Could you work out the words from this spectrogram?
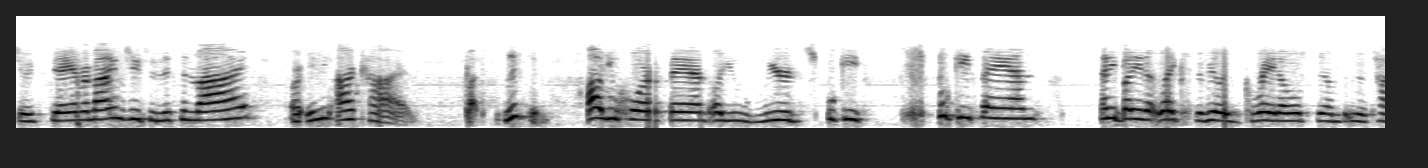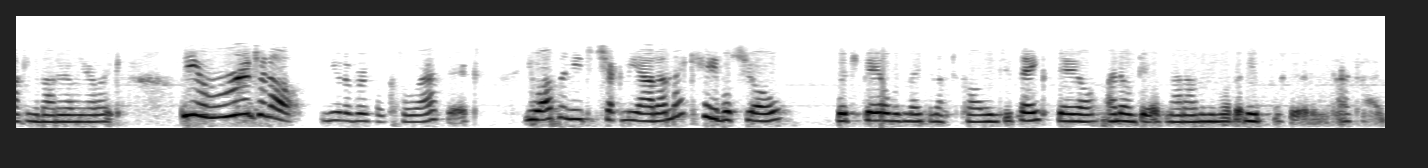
show today and remind you to listen live or in the archives. But listen, all you horror fans, all you weird, spooky, spooky fans, anybody that likes the really great old films that we were talking about earlier, like the original Universal classics, you also need to check me out on my cable show, which Dale was nice enough to call into. Thanks, Dale. I know Dale's not on anymore, but maybe we'll see it in the archives.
